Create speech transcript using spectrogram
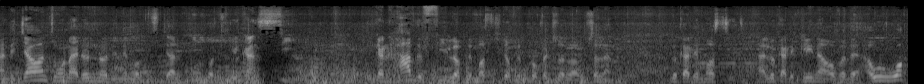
And the giant one, I don't know the name of this giant one, but you can see, you can have the feel of the masjid of the Prophet Sallallahu. Look at the masjid and look at the cleaner over there. I will walk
